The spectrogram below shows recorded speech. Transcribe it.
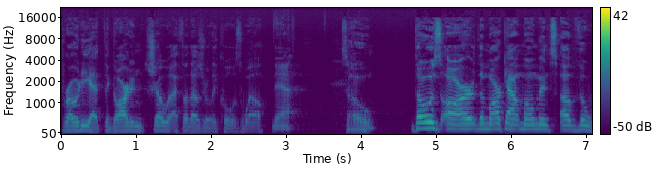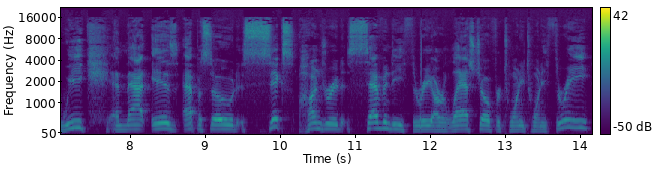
Brodie at the Garden show. I thought that was really cool as well. Yeah. So those are the mark out moments of the week, and that is episode 673, our last show for 2023.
